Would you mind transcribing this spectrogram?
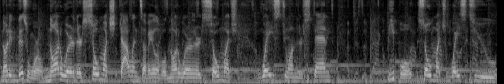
Not in this world. Not where there's so much talent available. Not where there's so much ways to understand people, so much ways to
